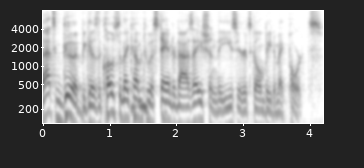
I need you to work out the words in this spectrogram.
that's good because the closer they come to a standardization, the easier it's going to be to make ports.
